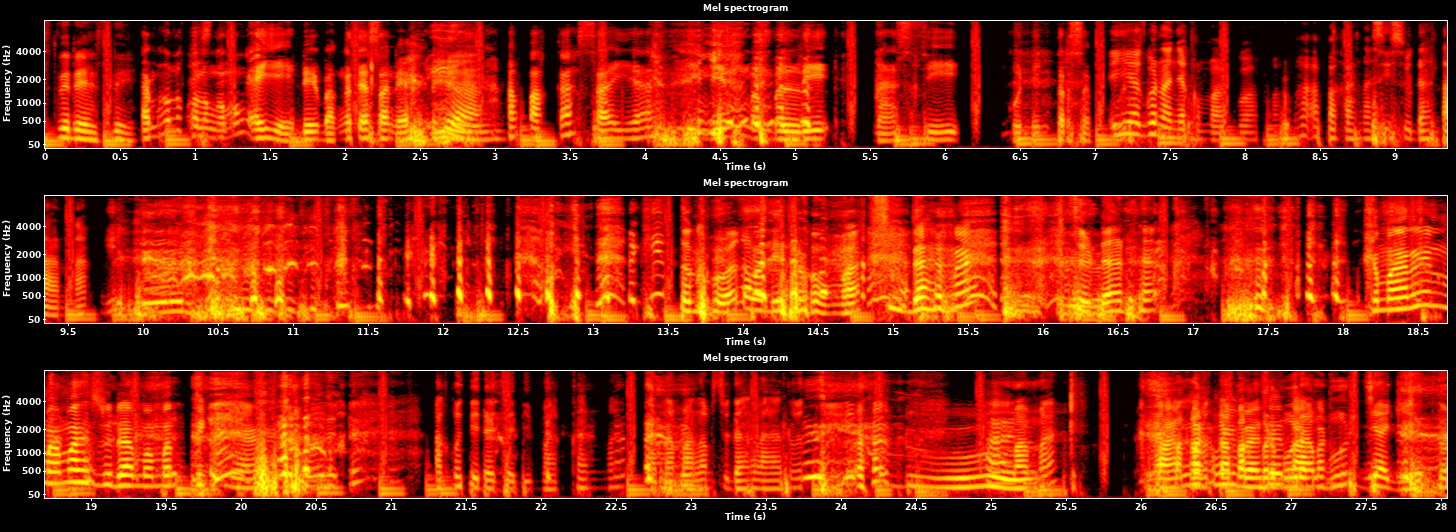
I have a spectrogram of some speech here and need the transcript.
SD deh SD. Emang lo kalau ngomong EYD banget ya San ya? Iya. Apakah saya ingin membeli nasi kuning tersebut? Iya, gue nanya ke mak gue, Mama, apakah nasi sudah tanak gitu? gitu gue kalau di rumah Sudah nak. sudah nak. Kemarin mama sudah memetiknya. Aku tidak jadi makan, Ma, karena malam sudah larut. Gitu. Aduh. Mama, Tampak bahasanya bermuram burja gitu?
